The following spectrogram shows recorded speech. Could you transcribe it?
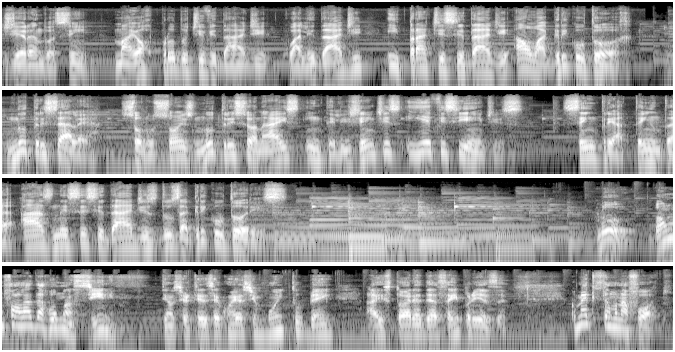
gerando assim maior produtividade, qualidade e praticidade ao agricultor. Nutriceller soluções nutricionais inteligentes e eficientes, sempre atenta às necessidades dos agricultores. Lu, vamos falar da Romancini. Tenho certeza que você conhece muito bem a história dessa empresa. Como é que estamos na foto?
